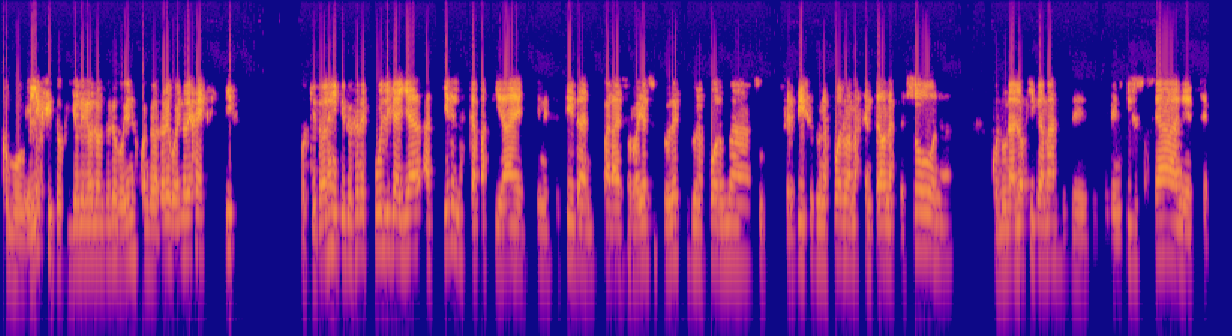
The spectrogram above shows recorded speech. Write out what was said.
como el éxito que yo le veo al laboratorio de gobierno es cuando el laboratorio de gobierno deja de existir. Porque todas las instituciones públicas ya adquieren las capacidades que necesitan para desarrollar sus proyectos de una forma, sus servicios de una forma más centrada en las personas, con una lógica más de, de beneficios sociales, etc.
